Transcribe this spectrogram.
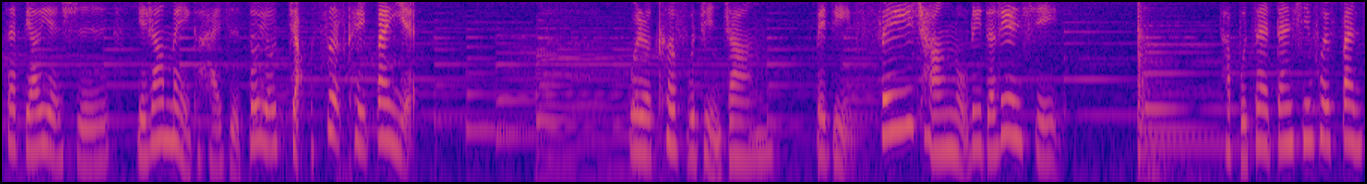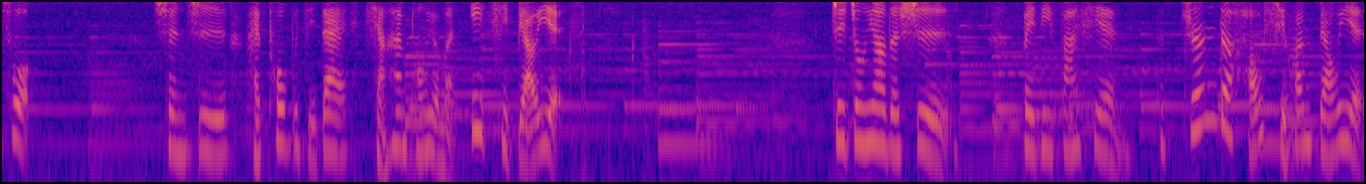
在表演时也让每个孩子都有角色可以扮演。为了克服紧张，贝蒂非常努力的练习。他不再担心会犯错，甚至还迫不及待想和朋友们一起表演。最重要的是。贝蒂发现，他真的好喜欢表演，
